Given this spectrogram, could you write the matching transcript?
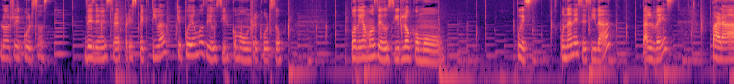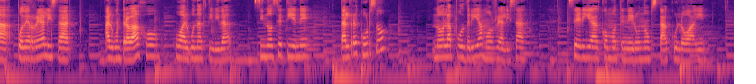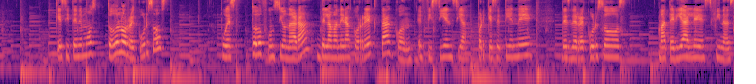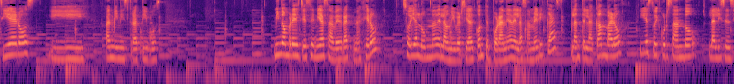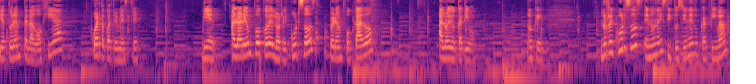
los recursos? Desde nuestra perspectiva, ¿qué podemos deducir como un recurso? Podríamos deducirlo como, pues, una necesidad, tal vez, para poder realizar algún trabajo o alguna actividad. Si no se tiene tal recurso, no la podríamos realizar. Sería como tener un obstáculo ahí. Que si tenemos todos los recursos, pues todo funcionará de la manera correcta, con eficiencia, porque se tiene desde recursos materiales, financieros y administrativos. Mi nombre es Yesenia Saavedra Tinajero, soy alumna de la Universidad Contemporánea de las Américas, plantel Cámbaro, y estoy cursando la licenciatura en Pedagogía, cuarto cuatrimestre. Bien, hablaré un poco de los recursos, pero enfocado a lo educativo. Ok. Los recursos en una institución educativa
